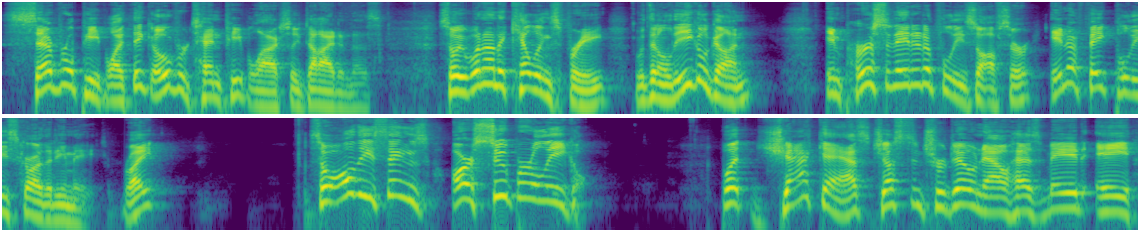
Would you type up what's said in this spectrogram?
several people. I think over 10 people actually died in this. So he went on a killing spree with an illegal gun, impersonated a police officer in a fake police car that he made, right? So all these things are super illegal. But jackass Justin Trudeau now has made a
